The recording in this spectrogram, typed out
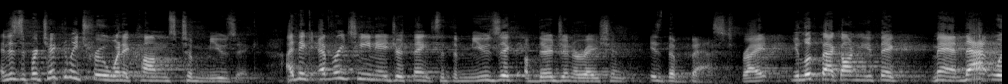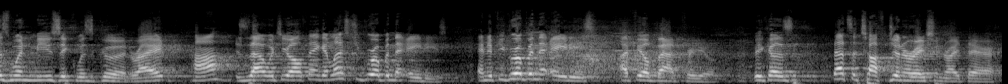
And this is particularly true when it comes to music. I think every teenager thinks that the music of their generation is the best, right? You look back on it and you think, man, that was when music was good, right? Huh? Is that what you all think? Unless you grew up in the 80s. And if you grew up in the 80s, I feel bad for you because that's a tough generation right there.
